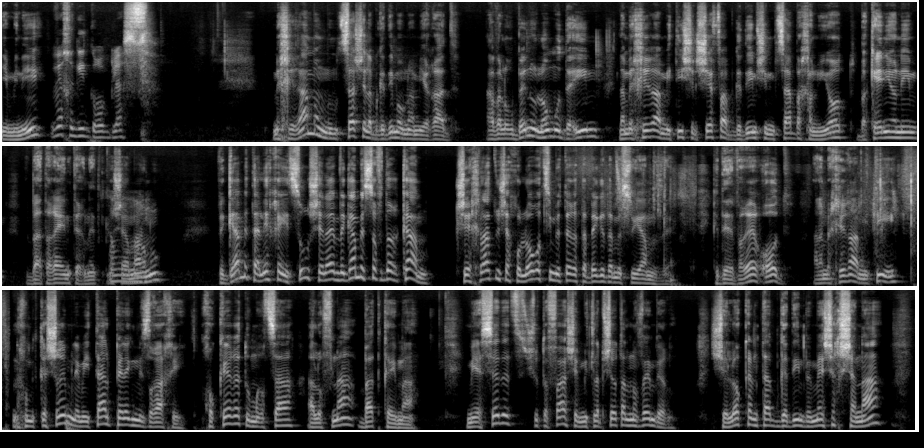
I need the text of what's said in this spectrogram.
ימיני. וחגית גרובגלס. מחירם הממוצע של הבגדים אמנם ירד, אבל רובנו לא מודעים למחיר האמיתי של שפע הבגדים שנמצא בחנויות, בקניונים, באתרי האינטרנט, כמו שאמרנו, וגם בתהליך הייצור שלהם וגם בסוף דרכם, כשהחלטנו שאנחנו לא רוצים יותר את הבגד המסוים הזה. כדי לברר עוד על המחיר האמיתי, אנחנו מתקשרים למיטל פלג מזרחי, חוקרת ומרצה על אופנה בת קיימא. מייסדת שותפה של מתלבשות על נובמבר, שלא קנתה בגדים במשך שנה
